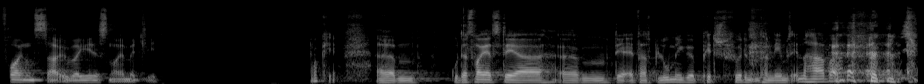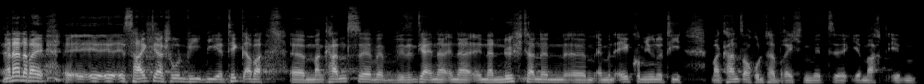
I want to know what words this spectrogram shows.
freuen uns da über jedes neue Mitglied. Okay. Ähm, gut, das war jetzt der, ähm, der etwas blumige Pitch für den Unternehmensinhaber. nein, nein, aber äh, äh, es zeigt ja schon, wie, wie ihr tickt, aber äh, man kann es, äh, wir sind ja in einer, in einer, in einer nüchternen ähm, M&A-Community, man kann es auch unterbrechen mit, äh, ihr macht eben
